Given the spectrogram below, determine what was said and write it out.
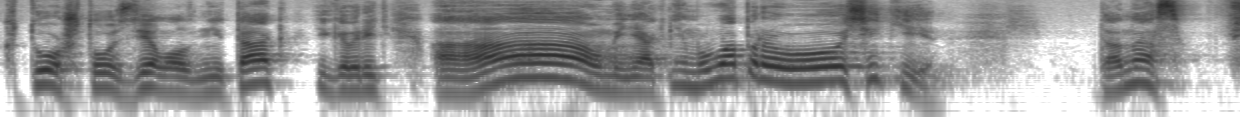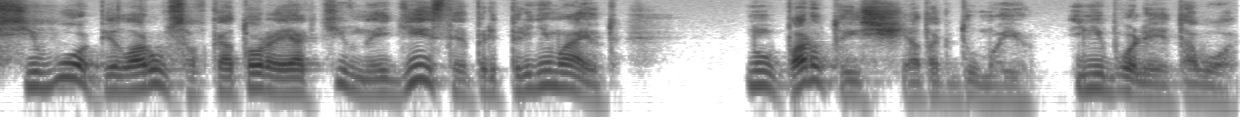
кто что сделал не так, и говорить, а, у меня к нему вопросики. До нас всего белорусов, которые активные действия предпринимают, ну, пару тысяч, я так думаю, и не более того.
